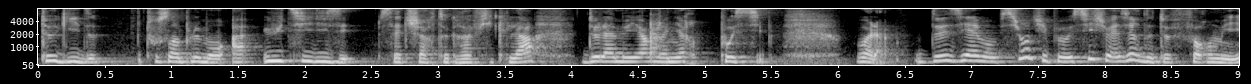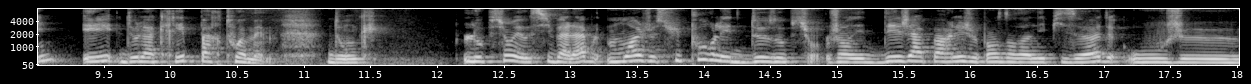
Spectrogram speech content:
te guide tout simplement à utiliser cette charte graphique là de la meilleure manière possible. Voilà. Deuxième option, tu peux aussi choisir de te former et de la créer par toi-même. Donc l'option est aussi valable. Moi, je suis pour les deux options. J'en ai déjà parlé, je pense, dans un épisode où je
